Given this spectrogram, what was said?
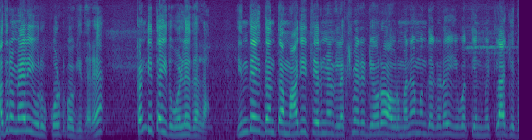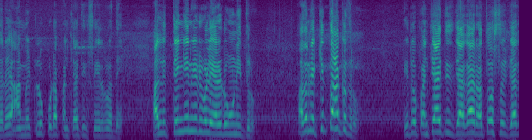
ಅದ್ರ ಮೇಲೆ ಇವರು ಕೋರ್ಟ್ಗೆ ಹೋಗಿದ್ದಾರೆ. ಖಂಡಿತ ಇದು ಒಳ್ಳೆಯದಲ್ಲ ಹಿಂದೆ ಇದ್ದಂಥ ಮಾಜಿ ಚೇರ್ಮನ್ ಲಕ್ಷ್ಮೀರೆಡ್ಡಿ ಅವರು ಅವ್ರ ಮನೆ ಮುಂದೆಗಡೆ ಇವತ್ತೇನು ಮೆಟ್ಲಾಕಿದ್ದಾರೆ, ಆ ಮೆಟ್ಲು ಕೂಡ ಪಂಚಾಯತಿಗೆ ಸೇರಿರೋದೆ. ಅಲ್ಲಿ ತೆಂಗಿನ ಗಿಡಗಳು ಎರಡು ಉಣಿದ್ರು ಅದನ್ನು ಕಿತ್ತಾಕಿದ್ರು. ಇದು ಪಂಚಾಯತಿ ಜಾಗ ರಥೋತ್ಸವ ಜಾಗ,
